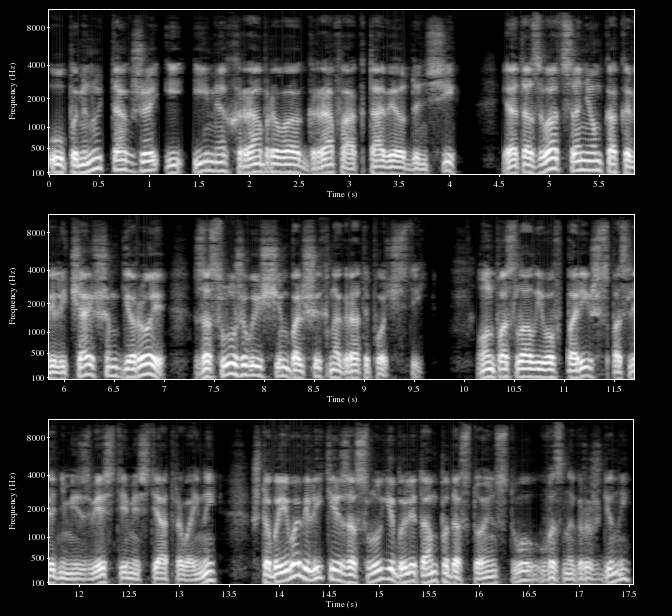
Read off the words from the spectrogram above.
упомянуть также и имя храброго графа Октавио Денси и отозваться о нем как о величайшем герое, заслуживающем больших наград и почестей. Он послал его в Париж с последними известиями с театра войны, чтобы его великие заслуги были там по достоинству вознаграждены.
